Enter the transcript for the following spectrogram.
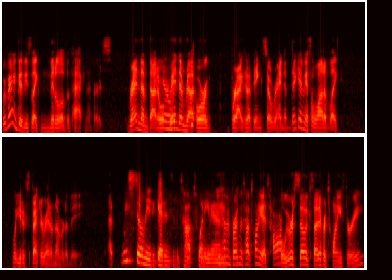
We're very good at these, like, middle of the pack numbers. Random.org, random.org brags about being so random. They're giving us a lot of, like, what you'd expect a random number to be. We still need to get into the top twenty, man. We haven't broken the top 20 yet. It's horrible. We were so excited for 23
